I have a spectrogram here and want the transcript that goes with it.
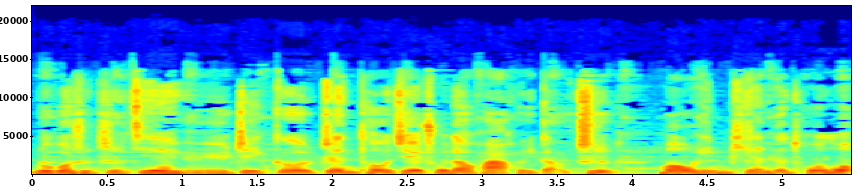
如果是直接与这个枕头接触的话，会导致毛鳞片的脱落。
